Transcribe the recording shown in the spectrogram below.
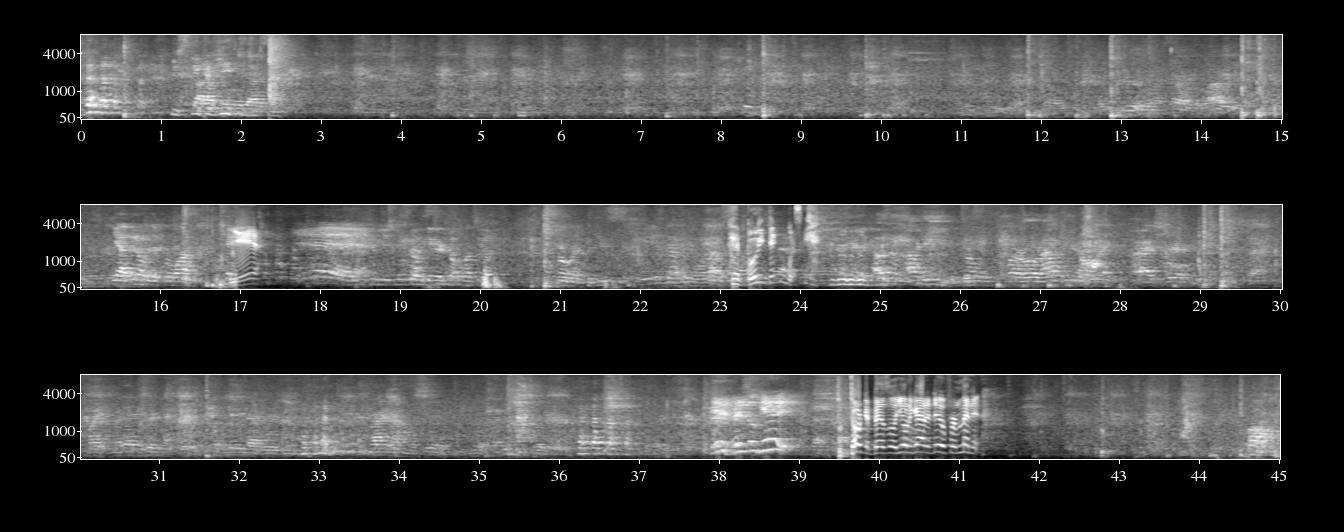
You stink of heat, you just. Yeah, I've been over there for a while. Yeah. Yeah, we just moved over here a couple months ago. Booty dick pussy. Afterwards, and riding around my shit. Get it, Bizzle, get it. Torque it, Bizzle. You only got to do it for a minute. Oh.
